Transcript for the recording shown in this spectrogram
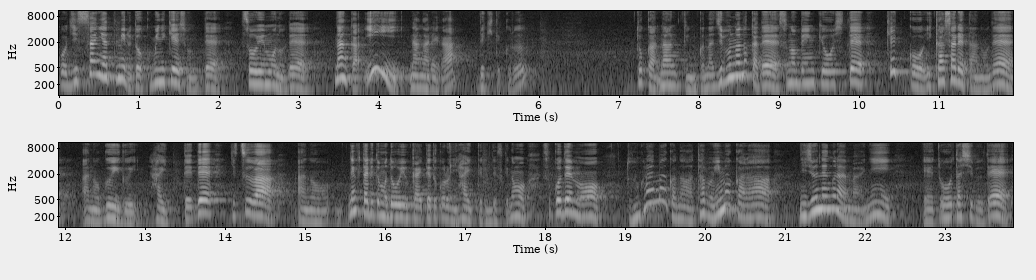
こう実際にやってみるとコミュニケーションってそういうものでなんかいい流れができてくるとか何て言うのかな自分の中でその勉強をして結構生かされたのであのぐいぐい入ってで実はあの、ね、2人とも同友会ってところに入ってるんですけどもそこでもどのぐらい前かな多分今から20年ぐらい前に、えーと、太田支部で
